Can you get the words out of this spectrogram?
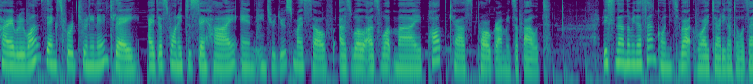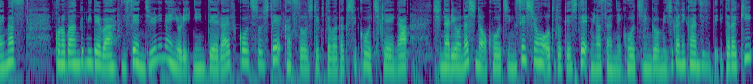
Hi everyone, thanks for tuning in today. I just wanted to say hi and introduce myself as well as what my podcast program is about. リスナーの皆さん、こんにちは。ご愛聴ありがとうございます。この番組では2012年より認定ライフコーチとして活動してきた私コーチ K がシナリオなしのコーチングセッションをお届けして皆さんにコーチングを身近に感じていただき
